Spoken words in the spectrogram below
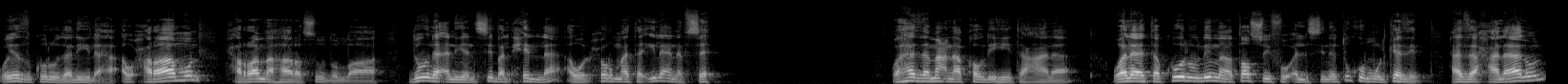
ويذكر دليلها أو حرام حرمها رسول الله دون أن ينسب الحل أو الحرمة إلى نفسه. وهذا معنى قوله تعالى ولا تقولوا لما تصف ألسنتكم الكذب هذا حلال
